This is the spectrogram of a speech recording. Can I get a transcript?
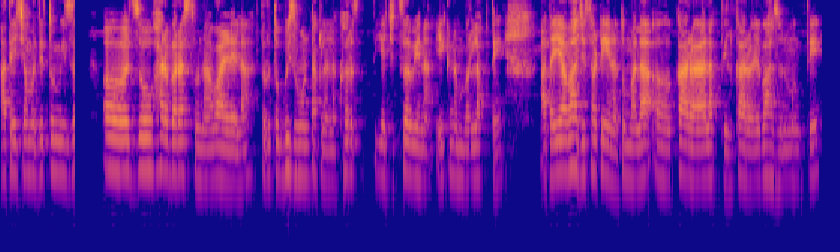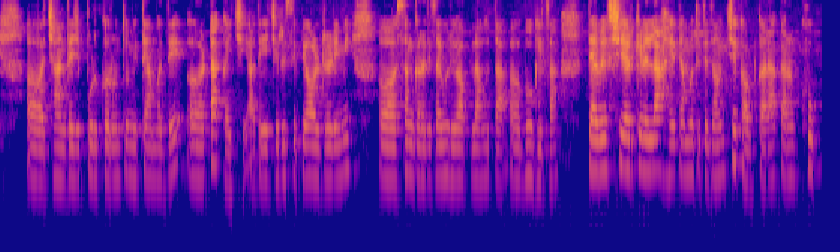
आता याच्यामध्ये तुम्ही जर जो हरभरा असतो ना वाळलेला तर तो भिजवून टाकला ना खरंच याची चव आहे ना एक नंबर लागते. आता या भाजीसाठी आहे ना तुम्हाला कारळ्या लागतील. कारळे भाजून मग ते छान त्याची पूड करून तुम्ही त्यामध्ये टाकायची. आता याची रेसिपी ऑलरेडी मी संक्रांतीचा व्हिडिओ आपला होता भोगीचा. त्यावेळेस शेअर केलेला आहे त्यामुळे तिथे जाऊन चेकआउट करा कारण खूप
